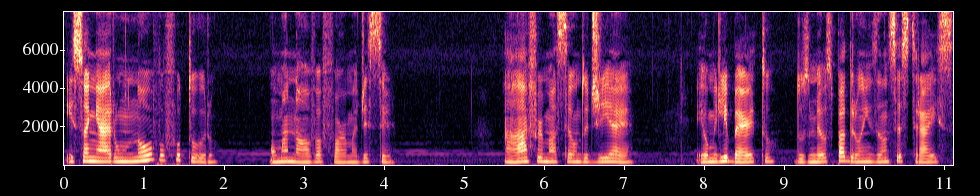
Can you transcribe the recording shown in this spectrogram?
e sonhar um novo futuro, uma nova forma de ser. A afirmação do dia é: Eu me liberto dos meus padrões ancestrais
